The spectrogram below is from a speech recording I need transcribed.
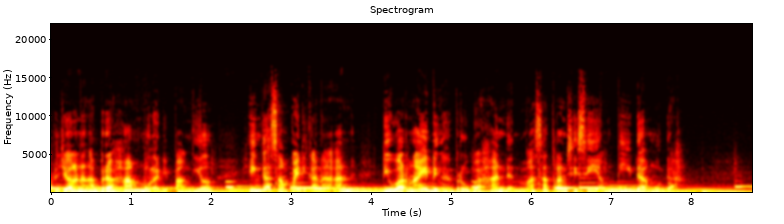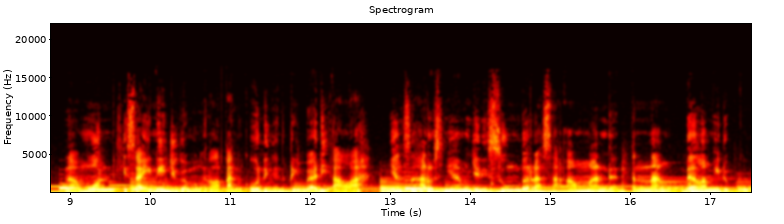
perjalanan Abraham mulai dipanggil hingga sampai di Kanaan diwarnai dengan perubahan dan masa transisi yang tidak mudah. Namun, kisah ini juga mengenalkanku dengan pribadi Allah yang seharusnya menjadi sumber rasa aman dan tenang dalam hidupku.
